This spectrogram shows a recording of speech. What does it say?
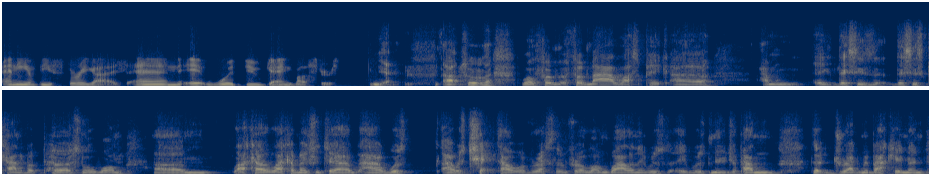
any of these three guys, and it would do gangbusters. Yeah, absolutely. Well, for for my last pick, uh, I'm this is this is kind of a personal one. Um, like I like I mentioned to you, I, I, was I was checked out of wrestling for a long while, and it was it was New Japan that dragged me back in. And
